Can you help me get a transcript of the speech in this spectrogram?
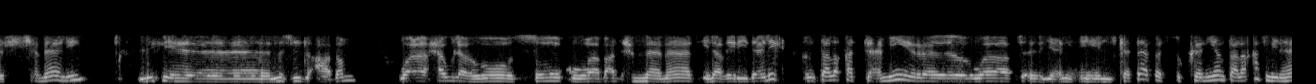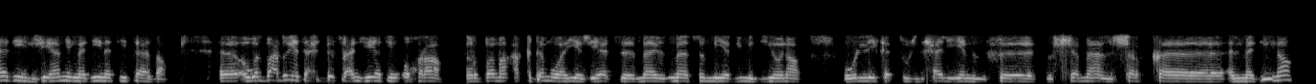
الشمالي اللي فيه المسجد الأعظم. وحوله السوق وبعض الحمامات إلى غير ذلك انطلق التعمير آه، ويعني الكثافة السكانية انطلقت من هذه الجهة من مدينة تازا آه، والبعض يتحدث عن جهة أخرى ربما أقدم وهي جهة ما, ما سمي بمديونة واللي كتوجد حاليا في الشمال الشرق آه، المدينة.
